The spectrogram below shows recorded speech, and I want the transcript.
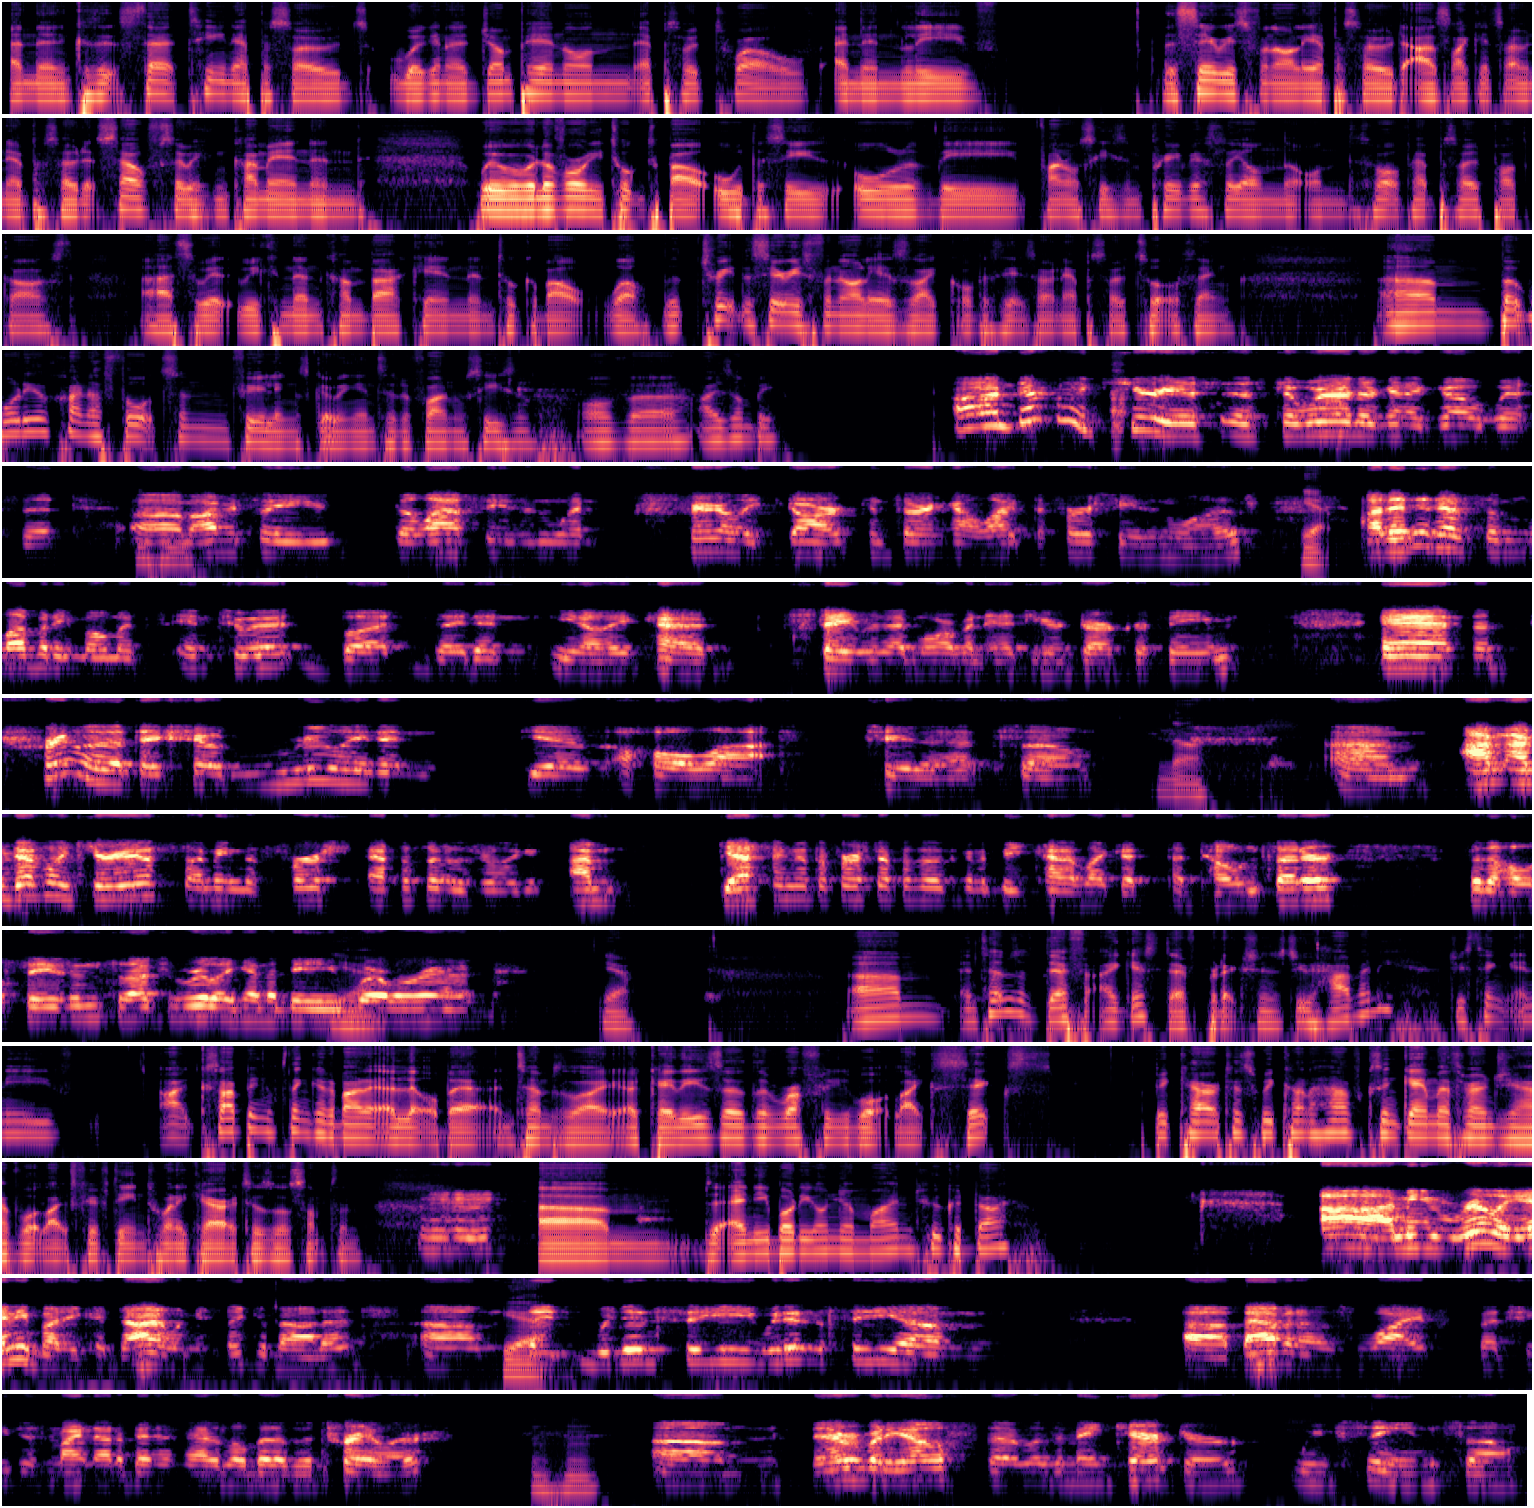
and then because it's 13 episodes, we're gonna jump in on episode 12 and then leave the series finale episode as like its own episode itself, so we can come in and we will have already talked about all the season, all of the final season previously on the on the 12th episode podcast. Uh, so it, we can then come back in and talk about well, the, treat the series finale as like obviously its own episode sort of thing. Um, but what are your kind of thoughts and feelings going into the final season of uh, iZombie? I'm definitely curious as to where they're going to go with it. Mm-hmm. Um, obviously, the last season went fairly dark considering how light the first season was. Yeah. Uh, they did have some levity moments into it, but they didn't, you know, they kind of stayed with that more of an edgier, darker theme. And the trailer that they showed really didn't give a whole lot to that, so. No. Um, I'm, I'm definitely curious. I mean, the first episode is really good. I'm guessing that the first episode is going to be kind of like a, a tone setter for the whole season, so that's really going to be Yeah. where we're at. Yeah. Um, in terms of death, I guess death predictions. Do you have any? Do you think any? Because I've been thinking about it a little bit in terms of like, okay, these are the roughly what like six big characters we kind of have. Because in Game of Thrones you have what like 15, 20 characters or something. hmm Um, is there anybody on your mind who could die? Uh, I mean, really, anybody could die when you think about it. Um, Yeah. they, we did see, we didn't see um, uh, Babineaux's wife, but she just might not have been in that little bit of the trailer. hmm Um, everybody else that was a main character we've seen, so.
